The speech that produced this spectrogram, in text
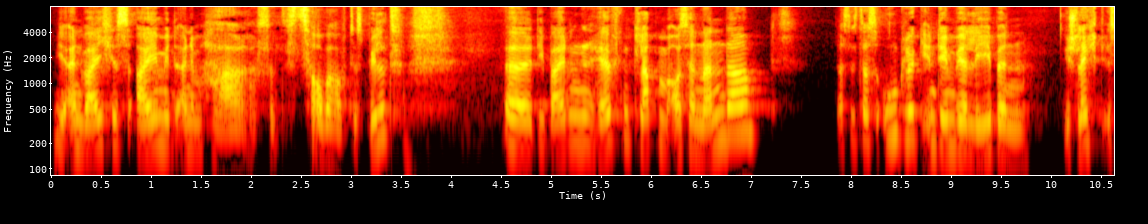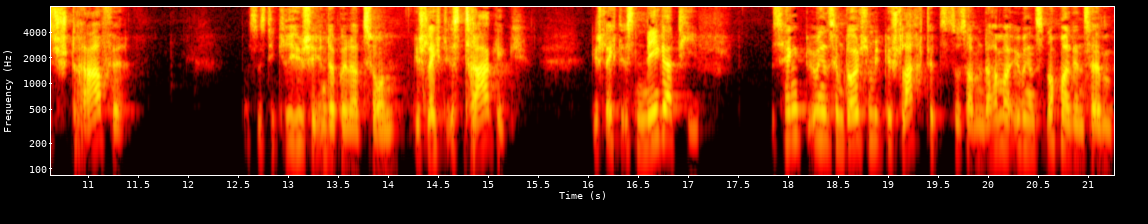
wie ein weiches Ei mit einem Haar. Das ist ein zauberhaftes Bild. Äh, die beiden Hälften klappen auseinander. Das ist das Unglück, in dem wir leben. Geschlecht ist Strafe. Das ist die griechische Interpretation. Geschlecht ist Tragik. Geschlecht ist negativ. Es hängt übrigens im Deutschen mit geschlachtet zusammen. Da haben wir übrigens nochmal denselben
